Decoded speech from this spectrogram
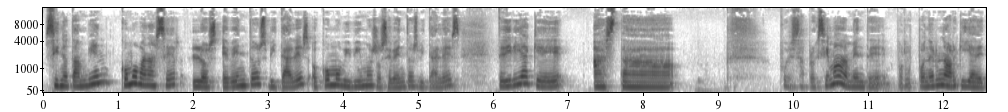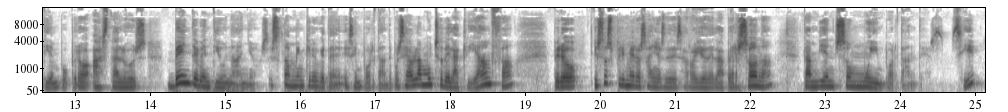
sino también cómo van a ser los eventos vitales o cómo vivimos los eventos vitales. Te diría que hasta pues aproximadamente, por poner una horquilla de tiempo, pero hasta los 20-21 años. Eso también creo que es importante, pues se habla mucho de la crianza, pero estos primeros años de desarrollo de la persona también son muy importantes, ¿sí?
